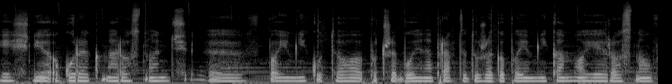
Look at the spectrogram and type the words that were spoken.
Jeśli ogórek ma rosnąć e, w pojemniku, to potrzebuje naprawdę dużego pojemnika. Moje rosną w,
